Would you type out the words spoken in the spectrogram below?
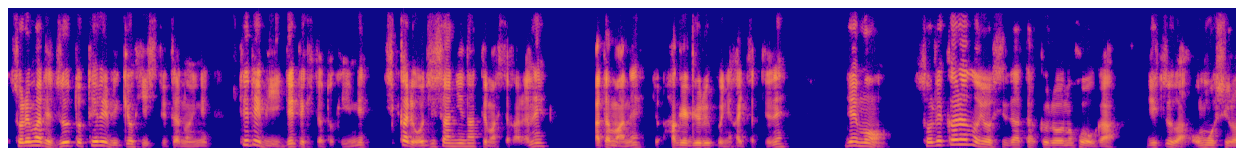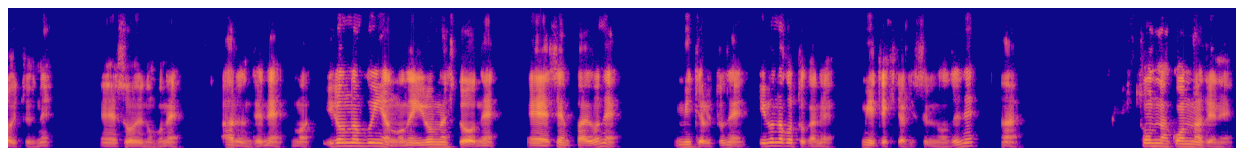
それまでずっとテレビ拒否してたのにね、テレビ出てきた時にね、しっかりおじさんになってましたからね。頭ね、ハゲグループに入っちゃってね。でも、それからの吉田拓郎の方が、実は面白いというね、えー、そういうのもね、あるんでね、まあ、いろんな分野のね、いろんな人をね、えー、先輩をね、見てるとね、いろんなことがね、見えてきたりするのでね、はい。そんなこんなでね、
